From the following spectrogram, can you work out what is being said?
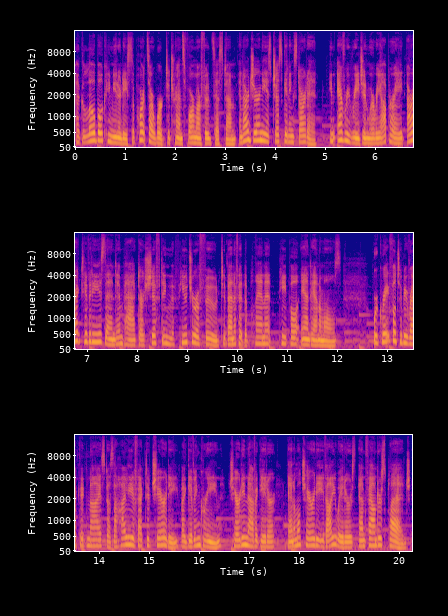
A global community supports our work to transform our food system, and our journey is just getting started. In every region where we operate, our activities and impact are shifting the future of food to benefit the planet, people, and animals. We're grateful to be recognized as a highly effective charity by Giving Green, Charity Navigator, Animal Charity Evaluators, and Founders Pledge.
